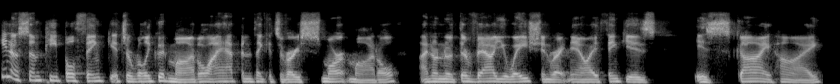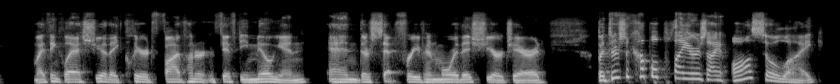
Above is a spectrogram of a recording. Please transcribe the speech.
you know, some people think it's a really good model. I happen to think it's a very smart model. I don't know if their valuation right now, I think is is sky high. I think last year they cleared 550 million and they're set for even more this year, Jared. But there's a couple players I also like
